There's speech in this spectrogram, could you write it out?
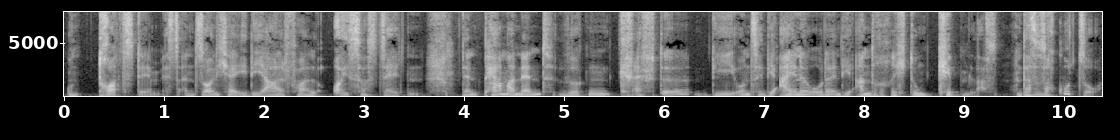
Und trotzdem ist ein solcher Idealfall äußerst selten. Denn permanent wirken Kräfte, die uns in die eine oder in die andere Richtung kippen lassen. Und das ist auch gut so.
